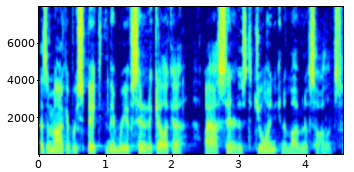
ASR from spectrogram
As a mark of respect to the memory of Senator Gallacher, I ask senators to join in a moment of silence.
